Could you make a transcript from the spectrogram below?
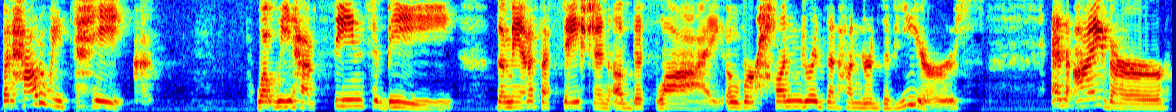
But how do we take what we have seen to be the manifestation of this lie over hundreds and hundreds of years and either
